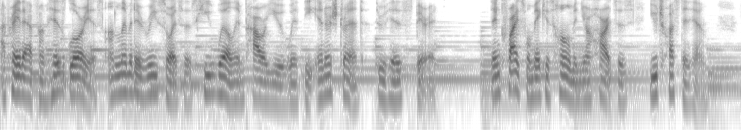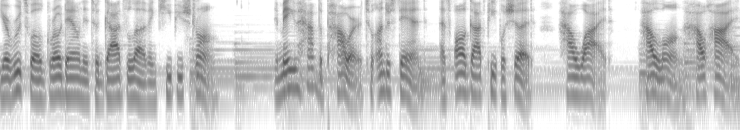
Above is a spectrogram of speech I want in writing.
I pray that from His glorious, unlimited resources, He will empower you with the inner strength through His Spirit. Then Christ will make His home in your hearts as you trust in Him. Your roots will grow down into God's love and keep you strong. And may you have the power to understand, as all God's people should, how wide, how long, how high,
